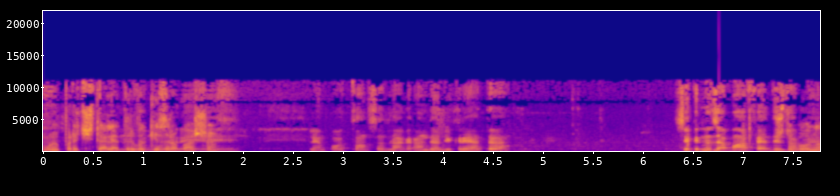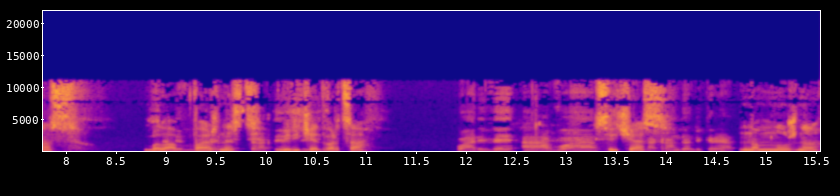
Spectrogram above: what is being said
Мы прочитали отрывок из Рабаша. Чтобы у нас была важность величия Творца, сейчас нам нужно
